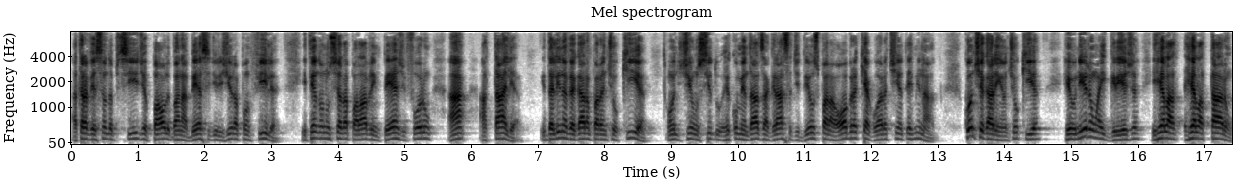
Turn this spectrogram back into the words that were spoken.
Atravessando a Psídia, Paulo e Barnabé se dirigiram a Panfilha, e tendo anunciado a palavra em Perge, foram a Atália. E dali navegaram para Antioquia, onde tinham sido recomendados a graça de Deus para a obra que agora tinha terminado. Quando chegaram em Antioquia, reuniram a igreja e relataram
